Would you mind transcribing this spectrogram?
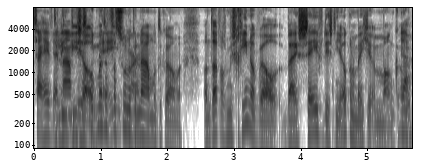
zij heeft ja de die, naam die zou ook met een fatsoenlijke maar- naam moeten komen. Want dat was misschien ook wel bij Save Disney ook een beetje een manco. Ja.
